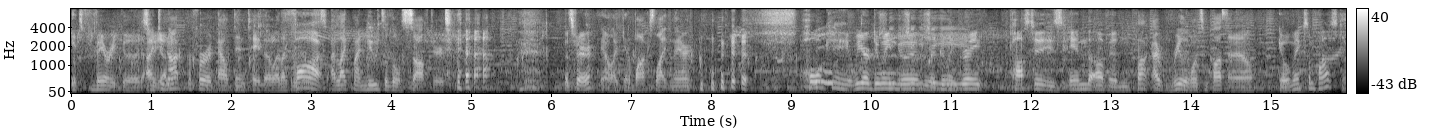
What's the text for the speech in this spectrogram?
It's very good. So I do yummy. not prefer it al dente though. I like little, I like my nudes a little softer. That's fair. you know, like get a box light in there. Okay, we are doing good. We're doing great. Pasta is in the oven. Fuck, I really want some pasta now. Go make some pasta.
